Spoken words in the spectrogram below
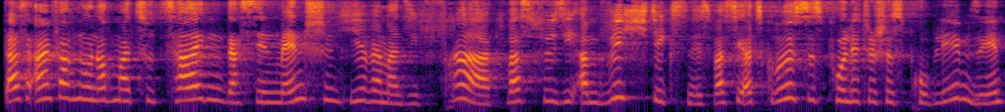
Das einfach nur noch mal zu zeigen, dass den Menschen hier, wenn man sie fragt, was für sie am wichtigsten ist, was sie als größtes politisches Problem sehen,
